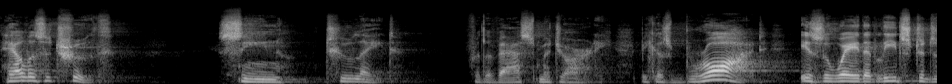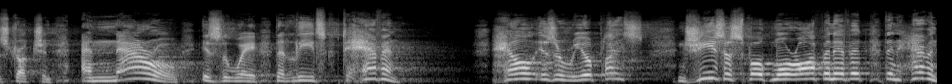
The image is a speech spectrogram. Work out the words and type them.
Hell is a truth seen too late for the vast majority because broad is the way that leads to destruction, and narrow is the way that leads to heaven. Hell is a real place. Jesus spoke more often of it than heaven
